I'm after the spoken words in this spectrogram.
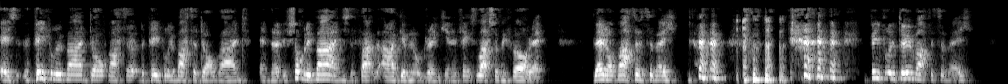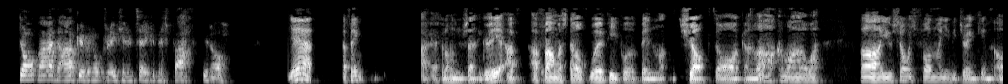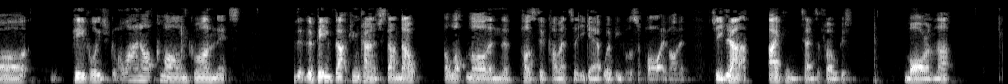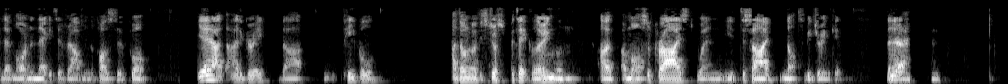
is that the people who mind don't matter, the people who matter don't mind. And that if somebody minds the fact that I've given up drinking and thinks less of me for it, they don't matter to me. people who do matter to me don't mind that I've given up drinking and taken this path, you know. Yeah, I think I can 100% agree. I've I've found myself where people have been shocked or kind of, like, oh come on, what? Oh, you were so much fun when you were drinking, or people who just go, oh, why not? Come on, come on. It's the, the people that can kind of stand out a lot more than the positive comments that you get where people are supportive of it. So you yeah. can't, I can tend to focus more on that, that more on the negative rather than the positive. But yeah, I'd, I'd agree that people, I don't know if it's just particular England, are, are more surprised when you decide not to be drinking than yeah.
